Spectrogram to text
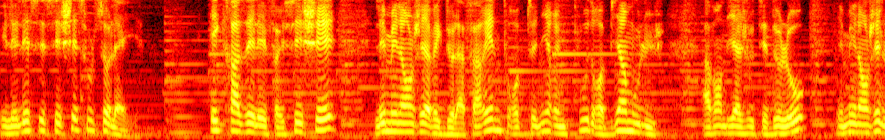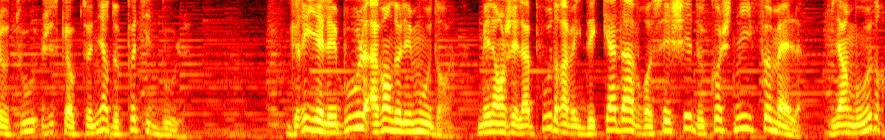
et les laisser sécher sous le soleil. Écraser les feuilles séchées, les mélanger avec de la farine pour obtenir une poudre bien moulue, avant d'y ajouter de l'eau et mélanger le tout jusqu'à obtenir de petites boules. Griller les boules avant de les moudre. Mélanger la poudre avec des cadavres séchés de cochenilles femelles. Bien moudre,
